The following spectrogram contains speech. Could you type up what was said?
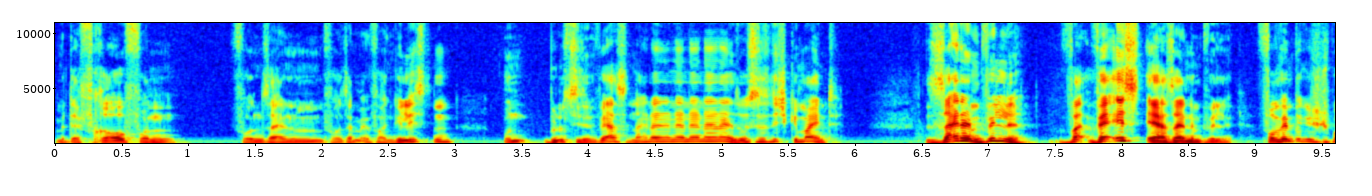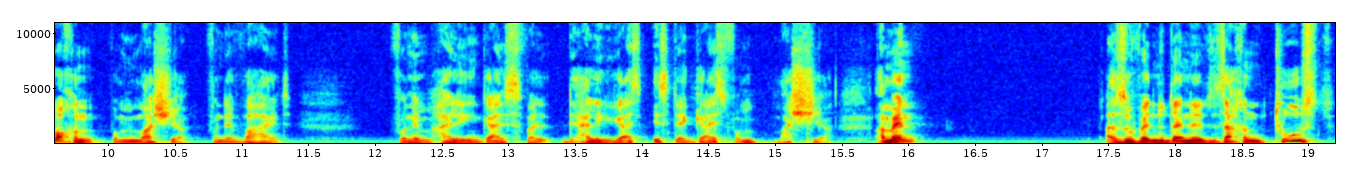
mit der Frau von, von, seinem, von seinem Evangelisten und benutzt diesen Vers. Nein, nein, nein, nein, nein, nein, so ist es nicht gemeint. Seinem Wille. Wer ist er, seinem Wille? Von wem wird gesprochen? Vom Maschia, von der Wahrheit, von dem Heiligen Geist, weil der Heilige Geist ist der Geist vom Maschia. Amen. Also wenn du deine Sachen tust,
